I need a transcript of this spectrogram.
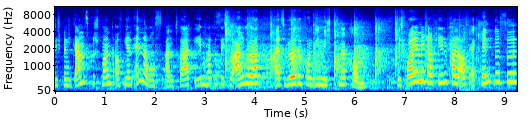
Ich bin ganz gespannt auf Ihren Änderungsantrag. Eben hat es sich so angehört, als würde von Ihnen nichts mehr kommen. Ich freue mich auf jeden Fall auf Erkenntnisse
